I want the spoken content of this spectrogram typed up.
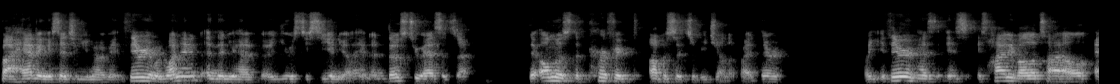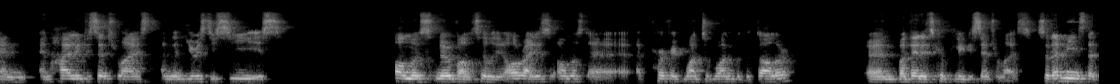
by having essentially, you know, Ethereum on one hand, and then you have uh, USDC on the other hand, and those two assets are they're almost the perfect opposites of each other, right? They're like Ethereum has is, is highly volatile and and highly decentralized, and then USDC is almost no volatility. All right, it's almost a, a perfect one to one with the dollar, um, but then it's completely centralized. So that means that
